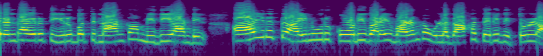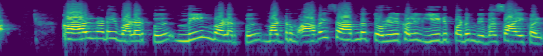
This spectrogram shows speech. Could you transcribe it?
இரண்டாயிரத்தி இருபத்தி நான்காம் நிதியாண்டில் ஆயிரத்து ஐநூறு கோடி வரை வழங்க உள்ளதாக தெரிவித்துள்ளார். கால்நடை வளர்ப்பு மீன் வளர்ப்பு மற்றும் அவை சார்ந்த தொழில்களில் ஈடுபடும் விவசாயிகள்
